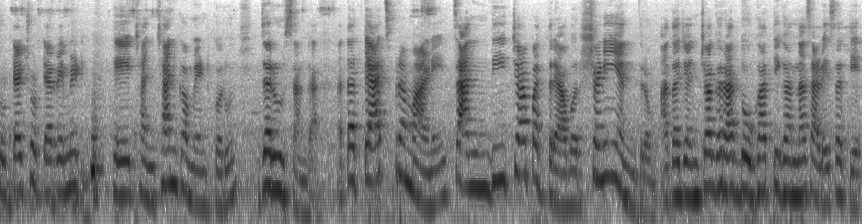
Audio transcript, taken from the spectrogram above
छोट्या छोट्या रेमेडी हे छान छान कमेंट करून जरूर सांगा. आता त्याचप्रमाणे चांदीच्या पत्र्यावर शनियंत्र आता ज्यांच्या घरात दोघा तिघांना साडेसाती आहे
